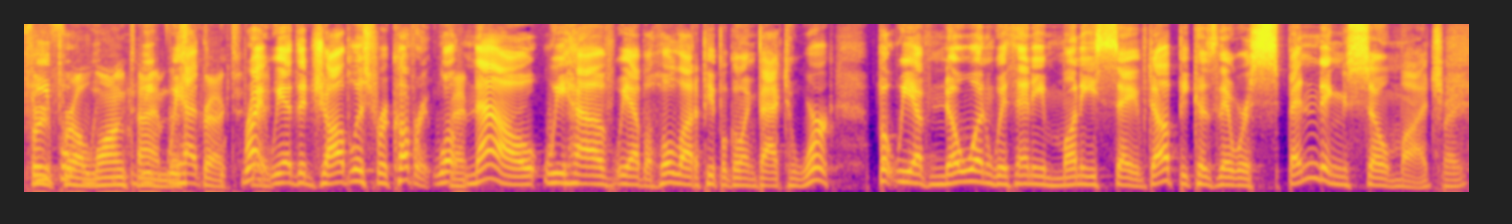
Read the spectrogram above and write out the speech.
for, people, for a long time. We, we had correct. Right, right, We had the jobless recovery. Well, right. now we have we have a whole lot of people going back to work, but we have no one with any money saved up because they were spending so much right.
